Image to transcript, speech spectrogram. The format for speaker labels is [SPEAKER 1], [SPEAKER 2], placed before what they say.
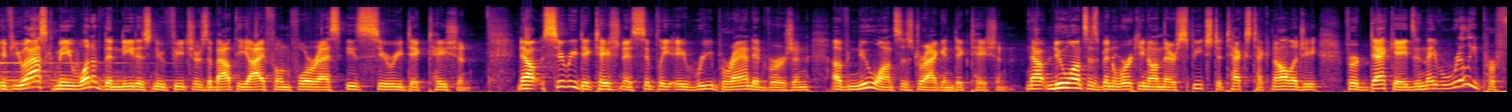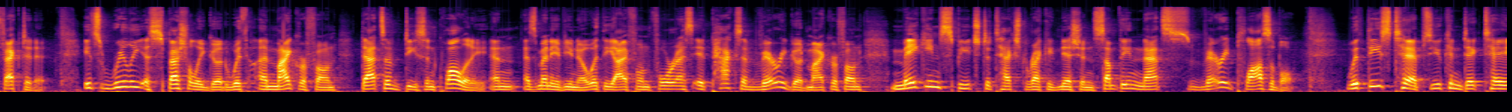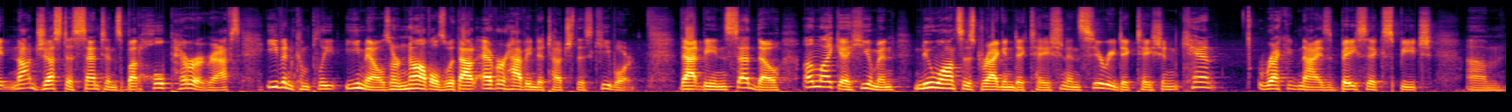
[SPEAKER 1] If you ask me, one of the neatest new features about the iPhone 4S is Siri Dictation. Now, Siri Dictation is simply a rebranded version of Nuance's Dragon Dictation. Now, Nuance has been working on their speech to text technology for decades and they've really perfected it. It's really especially good with a microphone that's of decent quality. And as many of you know, with the iPhone 4S, it packs a very good microphone, making speech to text recognition something that's very plausible. With these tips, you can dictate not just a sentence, but whole paragraphs, even complete emails or novels without ever having to touch this keyboard. That being said, though, unlike a human, Nuance's Dragon Dictation and Siri Dictation can't recognize basic speech um,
